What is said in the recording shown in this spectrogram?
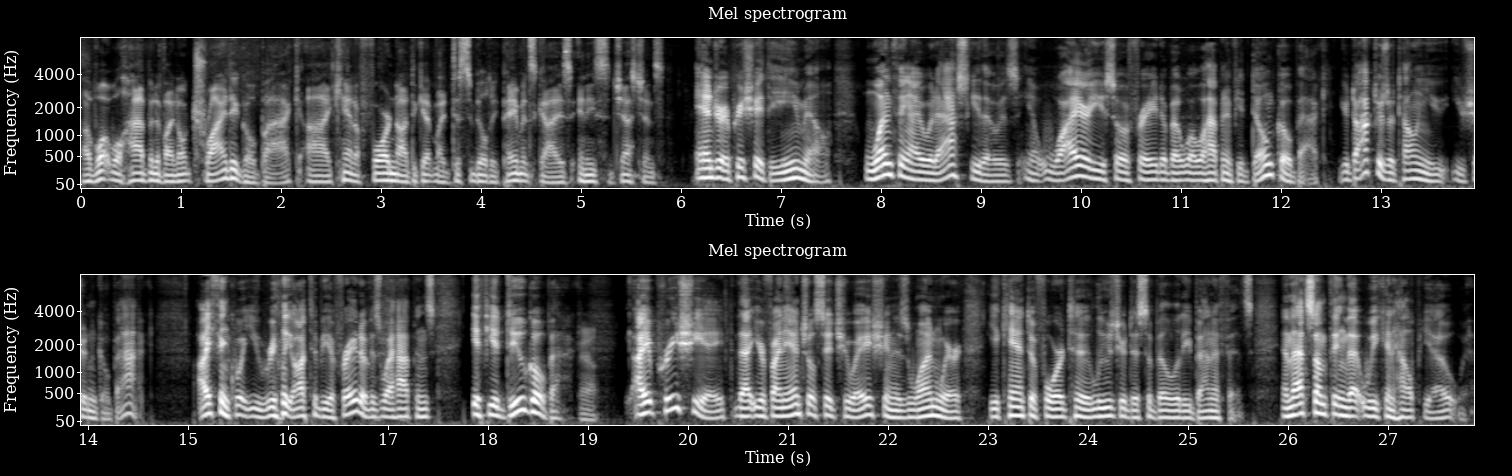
of what will happen if I don't try to go back. I can't afford not to get my disability payments, guys. Any suggestions? Andrew, I appreciate the email. One thing I would ask you though is, you know, why are you so afraid about what will happen if you don't go back? Your doctors are telling you you shouldn't go back. I think what you really ought to be afraid of is what happens if you do go back. Yeah. I appreciate that your financial situation is one where you can't afford to lose your disability benefits. And that's something that we can help you out with.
